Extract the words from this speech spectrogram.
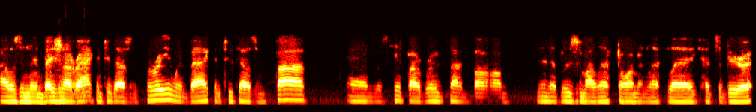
I was in the invasion of Iraq in 2003. Went back in 2005, and was hit by a roadside bomb. Ended up losing my left arm and left leg. Had severe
